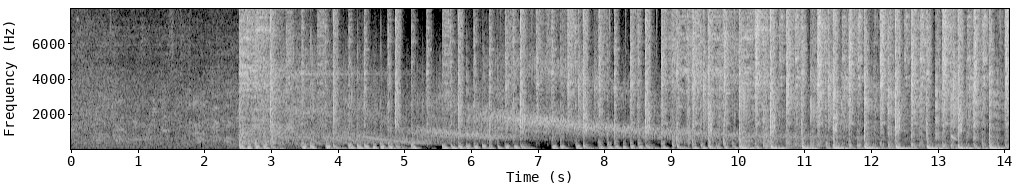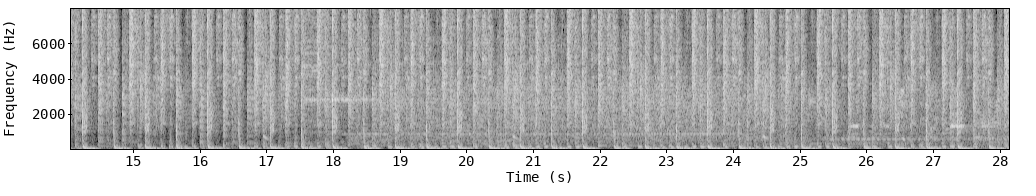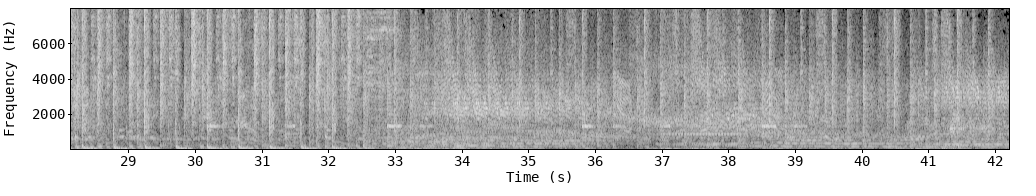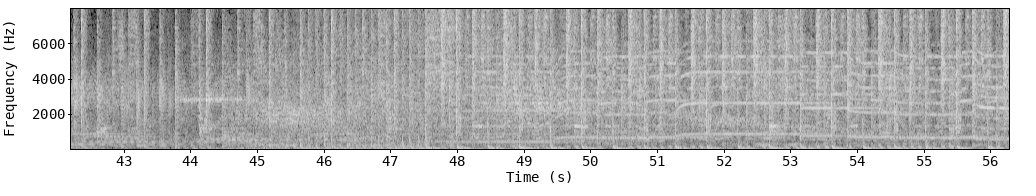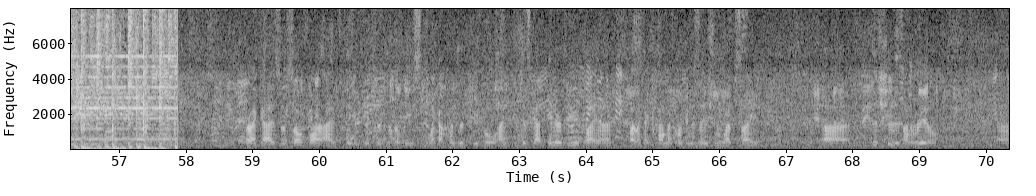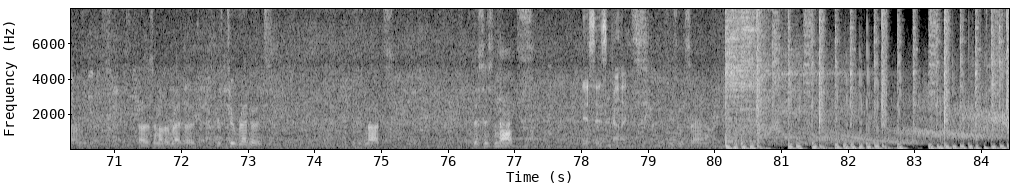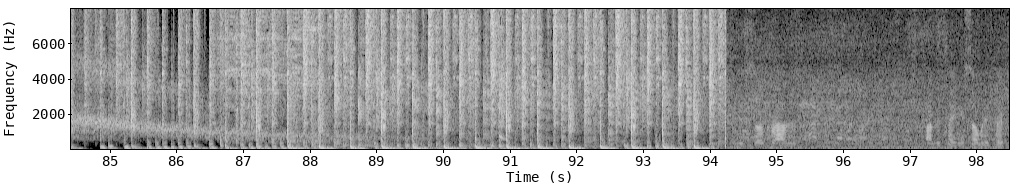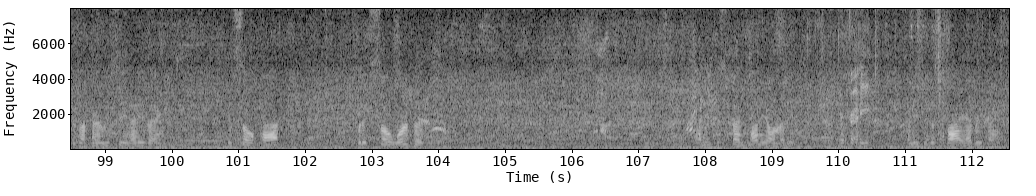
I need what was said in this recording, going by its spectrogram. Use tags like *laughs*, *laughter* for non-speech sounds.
Alright guys, so so far I've taken pictures with at least like a hundred people. I just got interviewed by a by like a comic organization website. Uh, this shit is unreal. Um, oh, there's another Red Hood. There's two Red Hoods. This is nuts. This is nuts. This is nuts. This is insane. I've been taking so many pictures, I've barely seen anything. It's so hot, but it's so worth it. I need to spend money already. *laughs* Right? I need to just buy everything.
